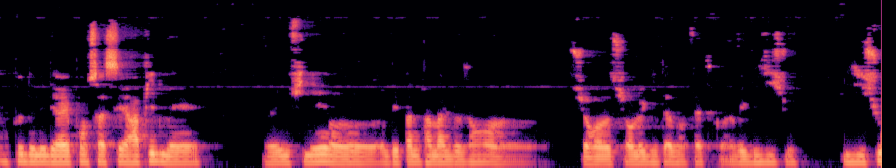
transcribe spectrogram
on peut donner des réponses assez rapides, mais euh, in fine, on, on dépanne pas mal de gens euh, sur, sur le GitHub en fait, quoi, avec des issues. Les issues,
